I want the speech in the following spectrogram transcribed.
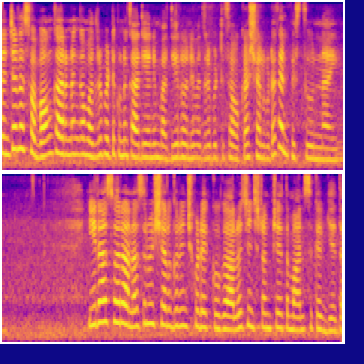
చంచల స్వభావం కారణంగా మొదలు పెట్టుకున్న కార్యాన్ని మధ్యలోనే వదిలిపెట్టే అవకాశాలు కూడా కనిపిస్తూ ఉన్నాయి. ఈ రాశి వారు అనవసర విషయాల గురించి కూడా ఎక్కువగా ఆలోచించడం చేత మానసిక వ్యధ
